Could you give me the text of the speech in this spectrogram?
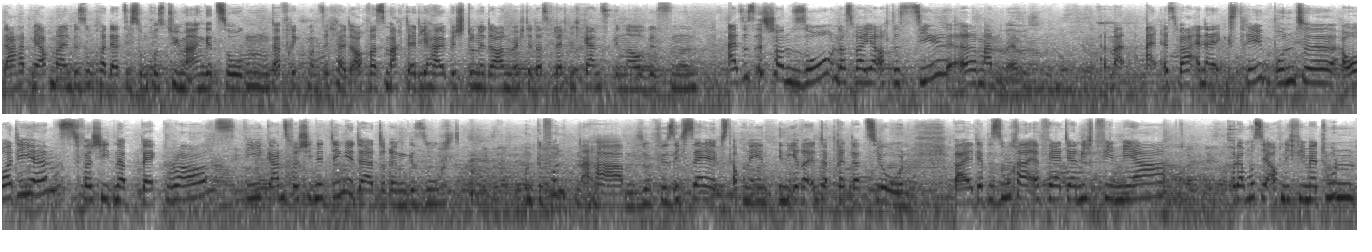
da hatten wir auch mal einen Besucher, der hat sich so ein Kostüm angezogen. Da fragt man sich halt auch, was macht er die halbe Stunde da und möchte das vielleicht nicht ganz genau wissen. Also es ist schon so, und das war ja auch das Ziel, äh, man, äh, es war eine extrem bunte Audience verschiedener Backgrounds, die ganz verschiedene Dinge da drin gesucht und gefunden haben, so für sich selbst, auch in, in ihrer Interpretation. Weil der Besucher erfährt ja nicht viel mehr oder muss ja auch nicht viel mehr tun,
